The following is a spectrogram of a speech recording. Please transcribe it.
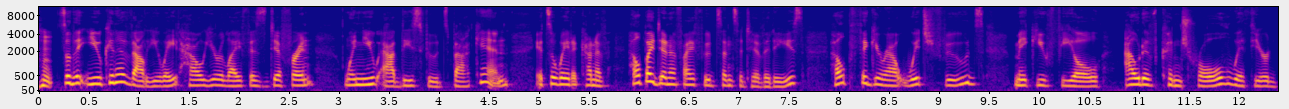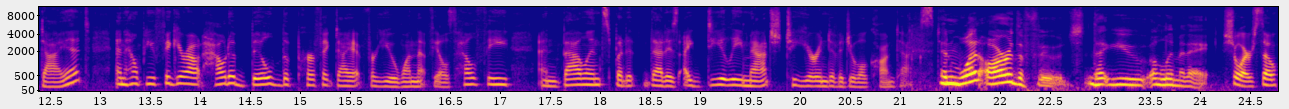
so that you can evaluate how your life is different when you add these foods back in. It's a way to kind of help identify food sensitivities, help figure out which foods make you feel out of control with your diet, and help you figure out how to build the perfect diet for you, one that feels healthy and balanced, but that is ideally matched to your individual context. And what are the foods that you eliminate? Sure. So,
